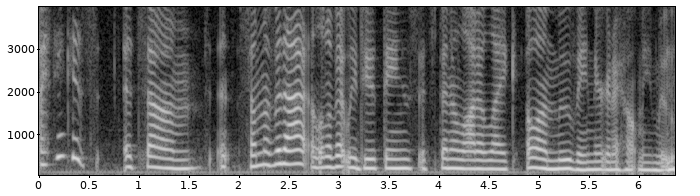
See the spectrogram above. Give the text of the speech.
I think it's it's um some of that a little bit we do things it's been a lot of like oh i'm moving they're gonna help me move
